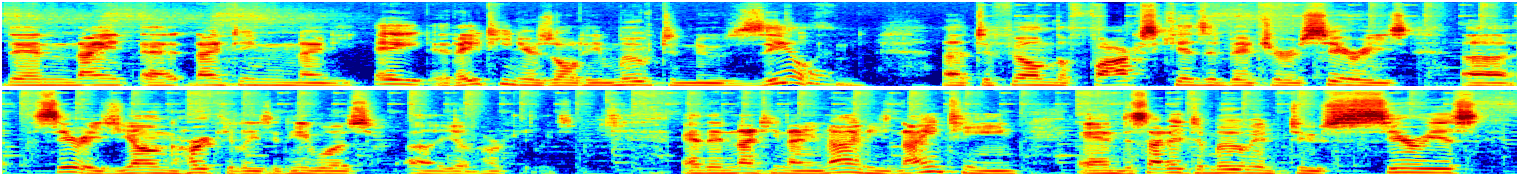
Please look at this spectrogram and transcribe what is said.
Then at 1998, at 18 years old, he moved to New Zealand uh, to film the Fox Kids Adventure series, uh, series Young Hercules, and he was uh, Young Hercules. And then 1999, he's 19 and decided to move into serious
